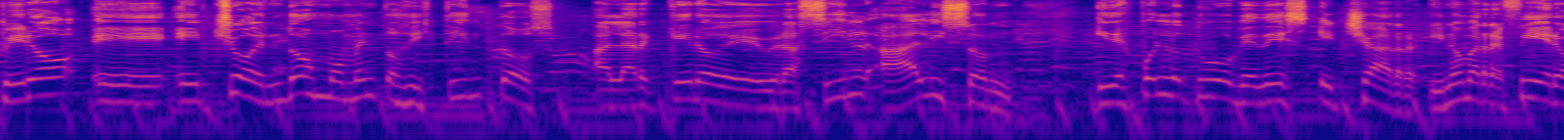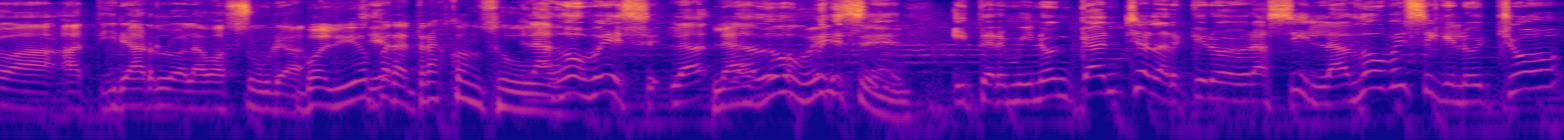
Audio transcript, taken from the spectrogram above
Pero eh, echó en dos momentos distintos al arquero de Brasil, a Allison, y después lo tuvo que desechar. Y no me refiero a, a tirarlo a la basura. Volvió Sí, para atrás con su... Las dos veces. la- Las dos veces. Y terminó en cancha el arquero de Brasil. Las dos veces que lo echó,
